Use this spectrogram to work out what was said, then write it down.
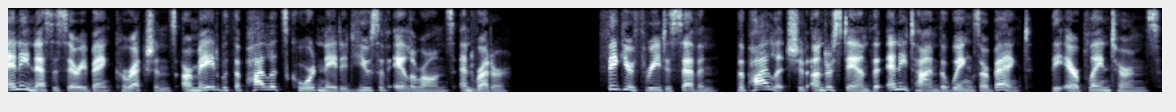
Any necessary bank corrections are made with the pilot's coordinated use of ailerons and rudder. Figure 3 to 7 The pilot should understand that any time the wings are banked, the airplane turns.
